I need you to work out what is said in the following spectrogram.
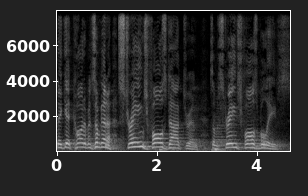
they get caught up in some kind of strange false doctrine, some strange false beliefs.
